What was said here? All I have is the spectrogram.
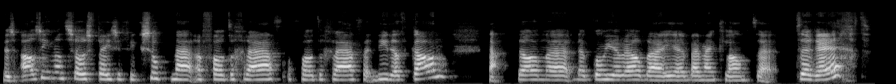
Dus als iemand zo specifiek zoekt naar een fotograaf of fotografen die dat kan, nou, dan, uh, dan kom je wel bij, uh, bij mijn klanten terecht.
